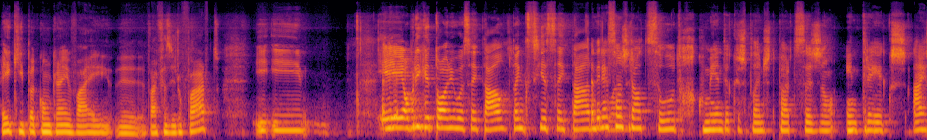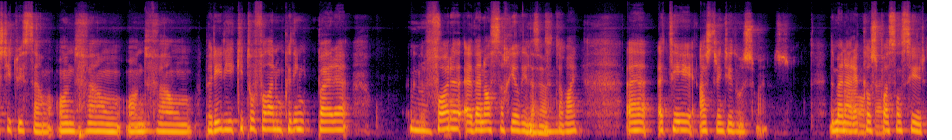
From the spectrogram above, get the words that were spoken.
a equipa com quem vai, eh, vai fazer o parto, e, e é obrigatório aceitá-lo, tem que se aceitar. A Direção-Geral de Saúde recomenda que os planos de parto sejam entregues à instituição onde vão, onde vão parir, e aqui estou a falar um bocadinho para fora da nossa realidade, Exato. está bem? Ah, até às 32 semanas. De maneira Ah, que eles possam ser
